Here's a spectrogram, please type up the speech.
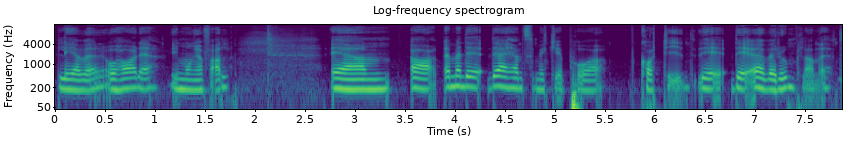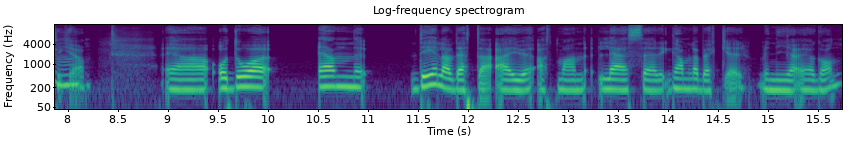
lever och har det i många fall. Ehm, ja, men det, det har hänt så mycket på kort tid. Det, det är överrumplande tycker Mm. jag. Eh, och då, en del av detta är ju att man läser gamla böcker med nya ögon.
